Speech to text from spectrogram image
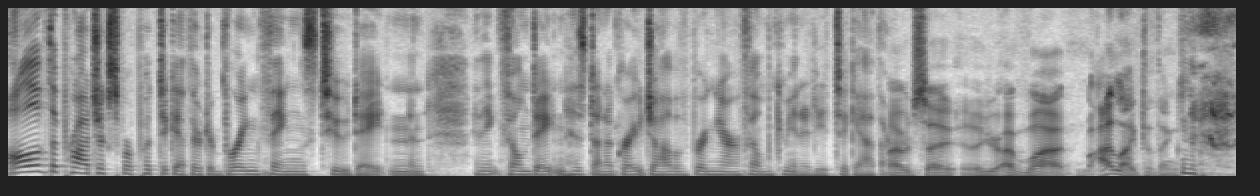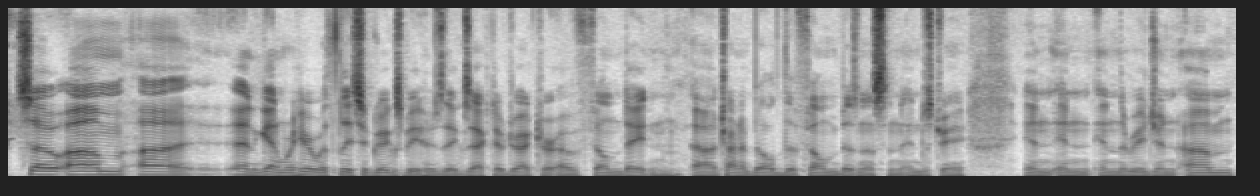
all of the projects were put together to bring things to Dayton, and I think Film Dayton has done a great job of bringing our film community together. I would say uh. I, well, I, I like to think so. so, um, uh, and again, we're here with Lisa Grigsby, who's the executive director of Film Dayton, uh, trying to build the film business and industry in in in the region. Um,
